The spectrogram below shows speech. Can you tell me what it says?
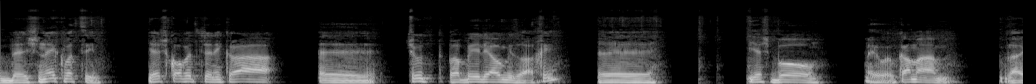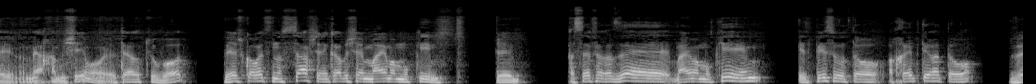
בשני קבצים. יש קובץ שנקרא שו"ת רבי אליהו מזרחי, אה, יש בו אה, כמה, אולי 150 או יותר תשובות, ויש קובץ נוסף שנקרא בשם מים עמוקים, שהספר הזה, מים עמוקים, הדפיסו אותו אחרי פטירתו, ו...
